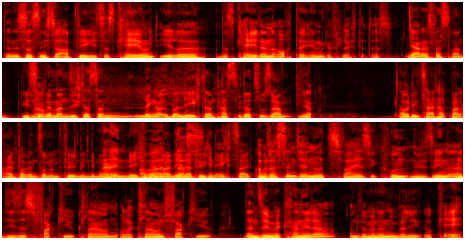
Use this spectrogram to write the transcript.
Dann ist das nicht so abwegig, dass Kay und ihre, dass Kay dann auch dahin geflüchtet ist. Ja, da ist was dran. Siehst du, wenn man sich das dann länger überlegt, dann passt wieder zusammen. Ja. Aber die Zeit hat man einfach in so einem Film in dem Moment Nein, nicht, wenn man den das- natürlich in Echtzeit guckt. Aber das sind ja nur zwei Sekunden. Wir sehen ah, dieses Fuck you Clown oder Clown Fuck you. Dann sehen wir Kanada und wenn man dann überlegt, okay,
